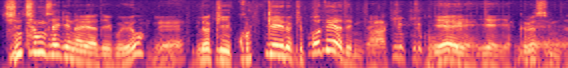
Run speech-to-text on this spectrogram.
진청색이 나야 되고요. 네. 이렇게 곧게 이렇게 뻗어야 됩니다. 아 쭉쭉. 예, 예, 예, 예, 그렇습니다.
